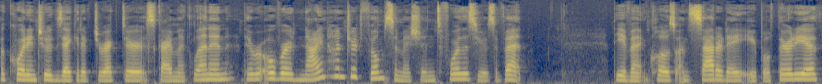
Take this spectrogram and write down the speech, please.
According to executive director Skye McLennan, there were over 900 film submissions for this year's event. The event closed on Saturday, April 30th,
